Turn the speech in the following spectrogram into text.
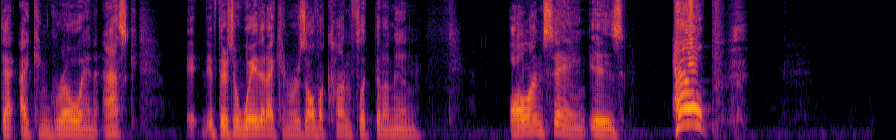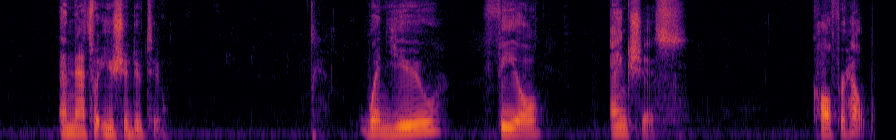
that I can grow in. Ask if there's a way that I can resolve a conflict that I'm in. All I'm saying is, help! And that's what you should do too. When you feel anxious, call for help.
